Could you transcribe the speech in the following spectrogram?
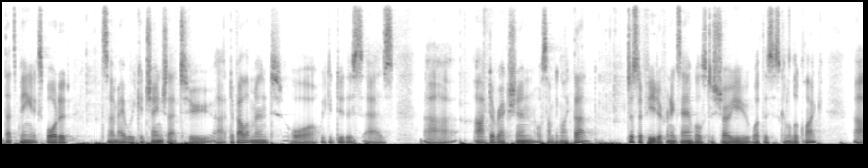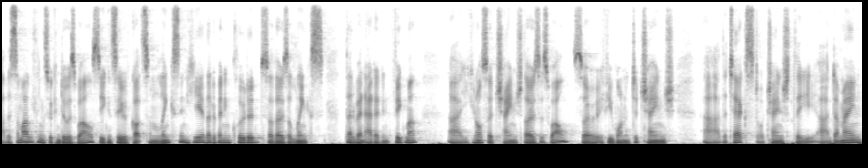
that's being exported. So maybe we could change that to uh, development, or we could do this as uh, art direction or something like that. Just a few different examples to show you what this is going to look like. Uh, there's some other things we can do as well. So you can see we've got some links in here that have been included. So those are links that have been added in Figma. Uh, you can also change those as well. So if you wanted to change uh, the text or change the uh, domain,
